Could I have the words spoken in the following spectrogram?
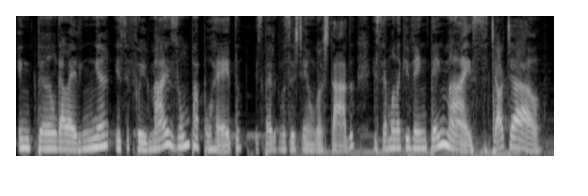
Então, galerinha, esse foi mais um Papo Reto. Espero que vocês tenham gostado. E semana que vem tem mais. Tchau, tchau!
